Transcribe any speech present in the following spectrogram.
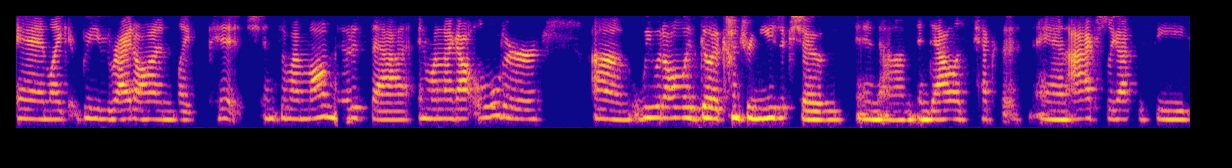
and like be right on like pitch. And so my mom noticed that. And when I got older, um, we would always go to country music shows in um, in Dallas, Texas, and I actually got to see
